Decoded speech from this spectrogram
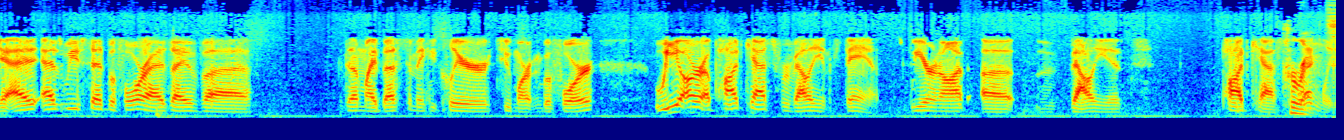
Yeah, as we've said before, as I've uh, done my best to make it clear to Martin before, we are a podcast for Valiant fans. We are not a Valiant podcast Correct. only.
